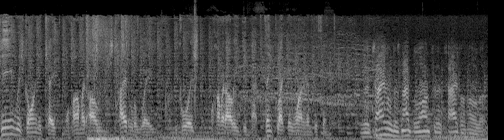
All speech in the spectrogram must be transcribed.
He was going to take Muhammad Ali's title away because Muhammad Ali did not think like they wanted him to think. The title does not belong to the title holder.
